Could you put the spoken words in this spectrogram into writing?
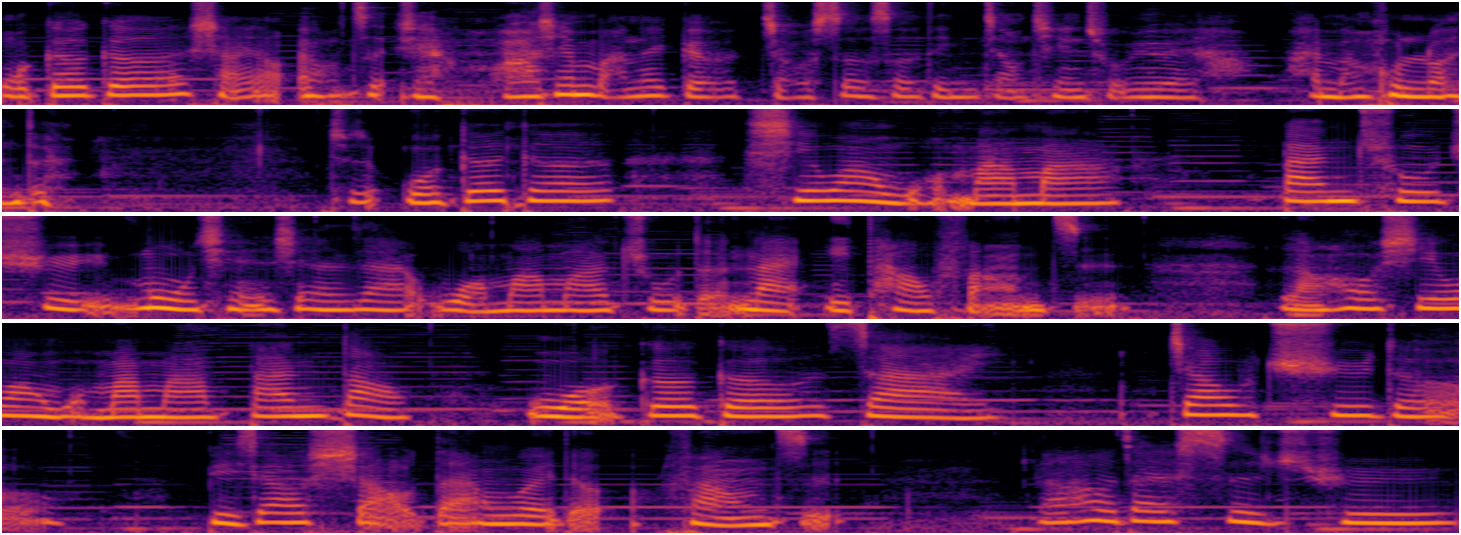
我哥哥想要，哎，我这下我要先把那个角色设定讲清楚，因为还蛮混乱的。就是我哥哥希望我妈妈搬出去，目前现在我妈妈住的那一套房子，然后希望我妈妈搬到我哥哥在郊区的比较小单位的房子。然后在市区，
